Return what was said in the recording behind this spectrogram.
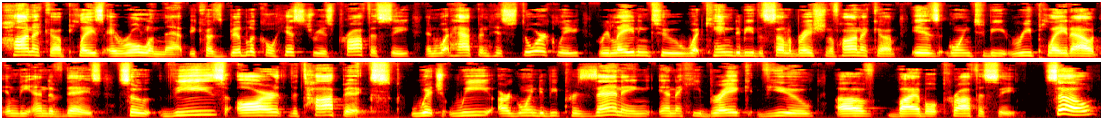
Hanukkah plays a role in that because biblical history is prophecy and what happened historically relating to what came to be the celebration of Hanukkah is going to be replayed out in the end of days. So these are the topics which we are going to be presenting in a Hebraic view of Bible prophecy. So,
